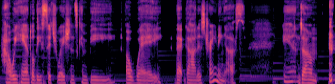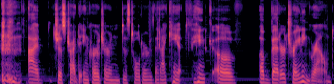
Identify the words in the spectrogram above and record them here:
how we handle these situations can be a way that God is training us. And um, I just tried to encourage her and just told her that I can't think of a better training ground.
